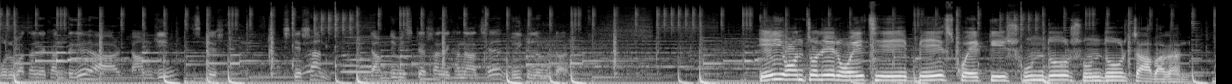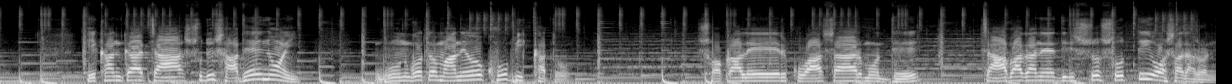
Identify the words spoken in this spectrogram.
গরুবাথান এখান থেকে আর Damdim station. Station Damdim station এখানে আছে দুই কিলোমিটার। এই অঞ্চলে রয়েছে বেশ কয়েকটি সুন্দর সুন্দর চা বাগান। এখানকার চা শুধু স্বাদেই নয় গুণগত মানেও খুব বিখ্যাত। সকালের কুয়াশার মধ্যে চা বাগানের দৃশ্য সত্যিই অসাধারণ।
